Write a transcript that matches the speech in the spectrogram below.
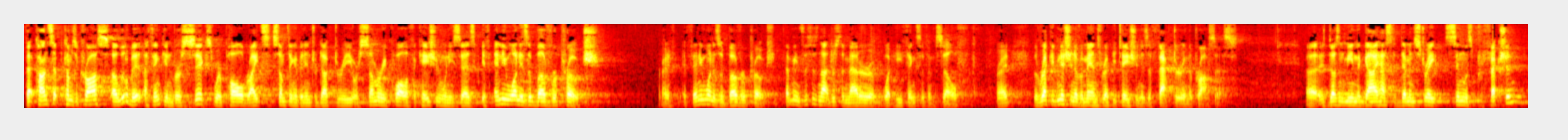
That concept comes across a little bit, I think, in verse 6, where Paul writes something of an introductory or summary qualification when he says, If anyone is above reproach, right? If, anyone is above reproach, that means this is not just a matter of what he thinks of himself, right? The recognition of a man's reputation is a factor in the process. Uh, it doesn't mean the guy has to demonstrate sinless perfection.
